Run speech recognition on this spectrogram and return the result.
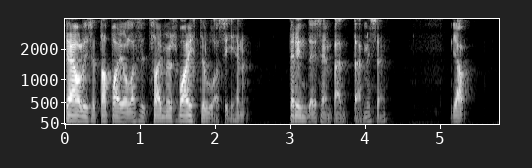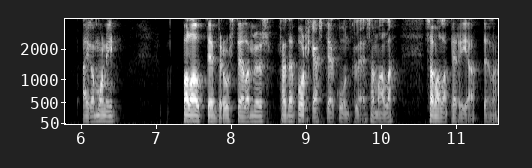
tämä oli se tapa, jolla sit sai myös vaihtelua siihen perinteiseen pänttäämiseen. Ja aika moni palautteen perusteella myös tätä podcastia kuuntelee samalla, samalla periaatteella.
